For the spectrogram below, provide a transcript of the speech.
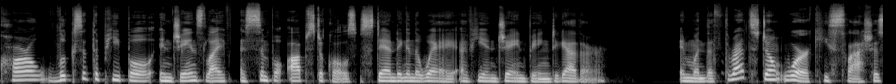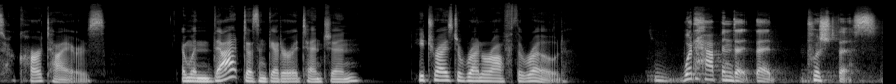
Karl looks at the people in Jane's life as simple obstacles standing in the way of he and Jane being together. And when the threats don't work, he slashes her car tires. And when that doesn't get her attention, he tries to run her off the road. What happened that, that pushed this?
